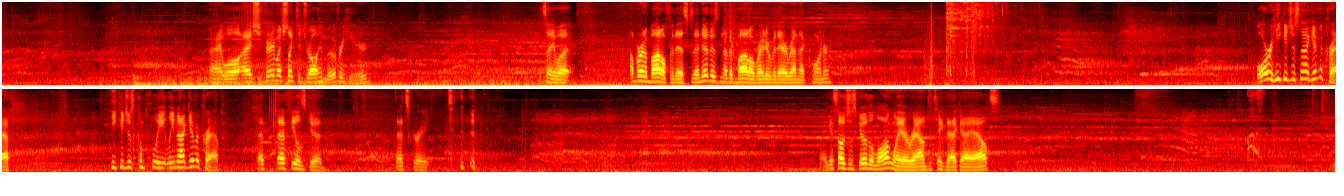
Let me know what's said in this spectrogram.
Alright, well, I should very much like to draw him over here. Tell you what. I'll burn a bottle for this, because I know there's another bottle right over there around that corner. Or he could just not give a crap. He could just completely not give a crap. That, that feels good. That's great. I guess I'll just go the long way around to take that guy out.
